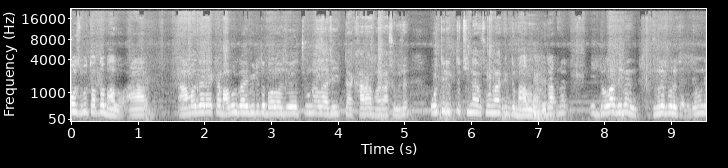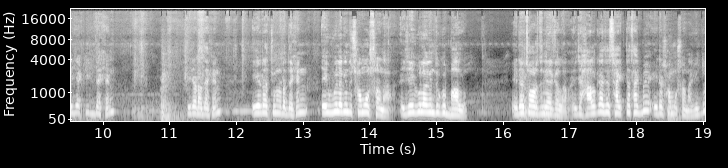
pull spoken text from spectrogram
মজবুত, তত ভালো। আর আমাদের একটা বাবুল বাড়ির ভিডিওতে বলা হয়েছে চুনালা যে ইটটা খারাপ হয়, আসলে বিষয়, অতিরিক্ত চীনা, চুনা কিন্তু ভালো না। এটা আপনার ইট ডলা দিবেন, ধরে পড়ে যাবে। যেমন এই যে ইট দেখেন, এটাটা দেখেন এটা চুনাটা দেখেন এইগুলো কিন্তু সমস্যা না। এই যে এগুলো কিন্তু খুব ভালো। এটা হচ্ছে অরিজিনাল কালার এই যে হালকা যে সাইডটা থাকবে, এটা সমস্যা না। কিন্তু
